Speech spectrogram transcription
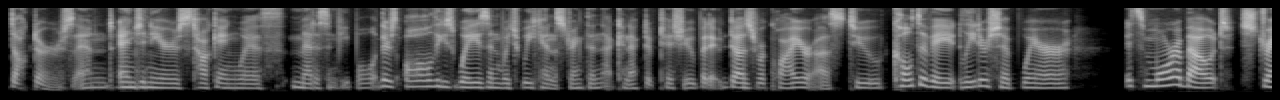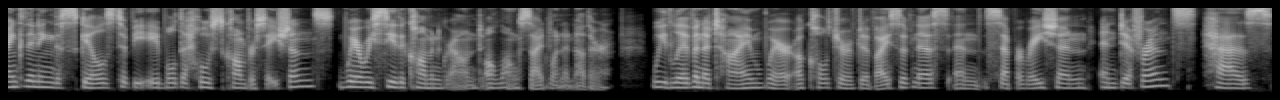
doctors and mm-hmm. engineers talking with medicine people. There's all these ways in which we can strengthen that connective tissue, but it does require us to cultivate leadership where it's more about strengthening the skills to be able to host conversations where we see the common ground alongside one another. We live in a time where a culture of divisiveness and separation and difference has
